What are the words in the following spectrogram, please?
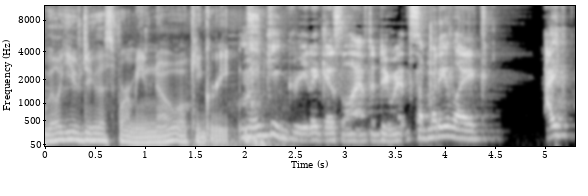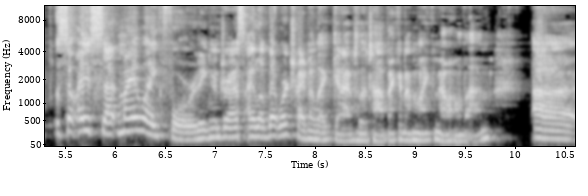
Will you do this for me? No, okay, great. Mookie greed, I guess I'll have to do it. Somebody like I so I set my like forwarding address. I love that we're trying to like get onto the topic, and I'm like, no, hold on. Uh,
